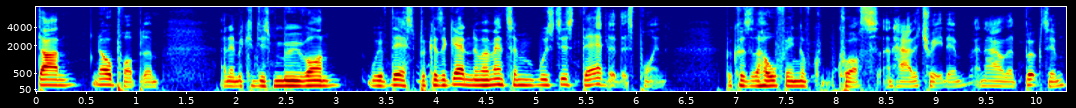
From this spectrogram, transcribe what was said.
Done. No problem. And then we can just move on with this because again, the momentum was just dead at this point because of the whole thing of Kross and how they treated him and how they booked him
